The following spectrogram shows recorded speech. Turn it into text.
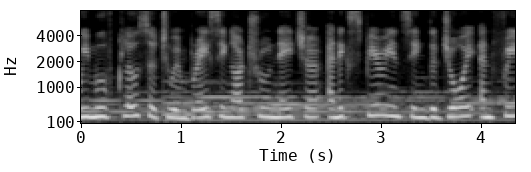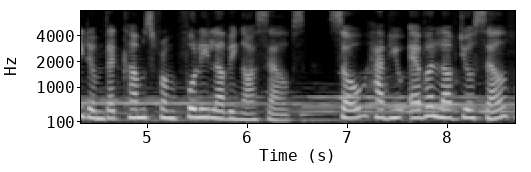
we move closer to embracing our true nature and experiencing the joy and freedom that comes from fully loving ourselves. So, have you ever loved yourself?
